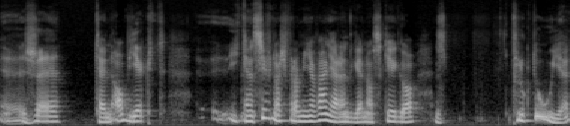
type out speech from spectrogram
e, że ten obiekt, intensywność promieniowania rentgenowskiego fluktuuje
